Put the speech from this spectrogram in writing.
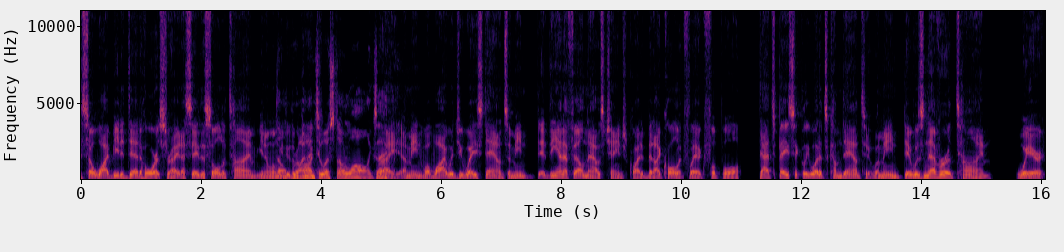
so why beat a dead horse, right? I say this all the time. You know, when we do the run into a stone wall. Exactly. Right. I mean, well, why would you waste downs? I mean, the the NFL now has changed quite a bit. I call it flag football. That's basically what it's come down to. I mean, there was never a time where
